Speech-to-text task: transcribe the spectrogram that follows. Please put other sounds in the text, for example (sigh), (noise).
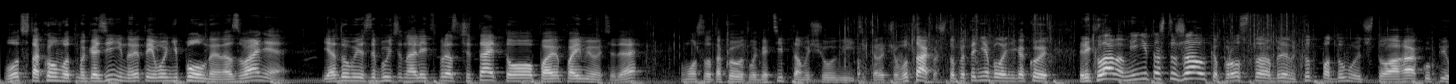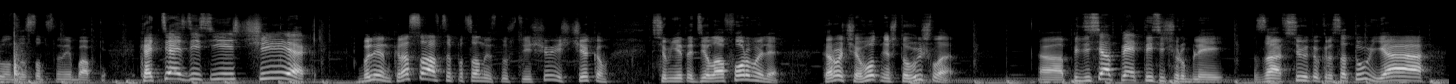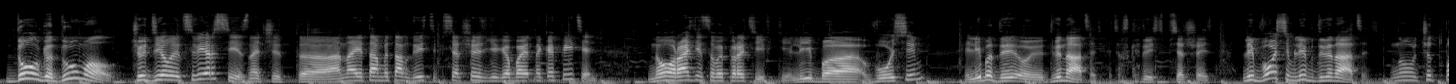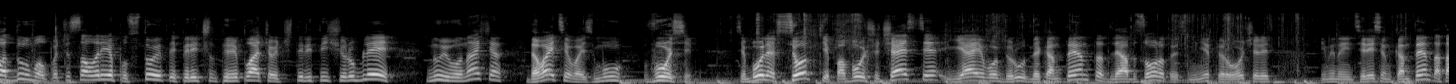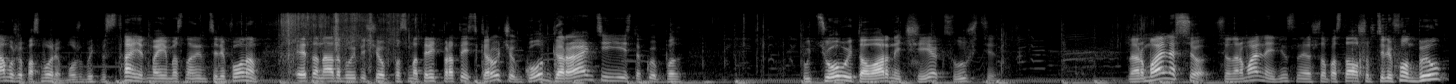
Вот в таком вот магазине, но это его не полное название. Я думаю, если будете на Алиэкспресс читать, то поймете, да? Может, вот такой вот логотип там еще увидите. Короче, вот так вот, чтобы это не было никакой рекламы. Мне не то, что жалко, просто, блин, кто-то подумает, что, ага, купил он за собственные бабки. Хотя здесь есть чек. Блин, красавцы, пацаны. Слушайте, еще и с чеком все мне это дело оформили. Короче, вот мне что вышло. 55 а, тысяч рублей за всю эту красоту. Я долго думал, что делает с версией. Значит, э, она и там, и там 256 гигабайт накопитель. Но разница в оперативке. Либо 8, либо 12, хотел сказать 256. Либо 8, либо 12. Ну, что-то подумал, почесал репу, стоит ли переплачивать 4000 рублей. Ну его нахер, давайте возьму 8. Тем более, все-таки, по большей части, я его беру для контента, для обзора. То есть мне, в первую очередь, именно интересен контент, а там уже посмотрим. Может быть, (laughs) станет моим основным телефоном. Это надо будет еще посмотреть, протестить. Короче, год гарантии есть такой Путевый товарный чек, слушайте. Нормально все? Все нормально. Единственное, что поставил, чтобы телефон был.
